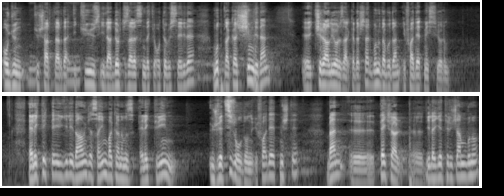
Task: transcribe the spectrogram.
o günkü şartlarda 200 ila 400 arasındaki otobüsleri de mutlaka şimdiden e, kiralıyoruz arkadaşlar. Bunu da buradan ifade etmek istiyorum. Elektrikle ilgili daha önce Sayın Bakanımız elektriğin ücretsiz olduğunu ifade etmişti. Ben e, tekrar e, dile getireceğim bunu.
